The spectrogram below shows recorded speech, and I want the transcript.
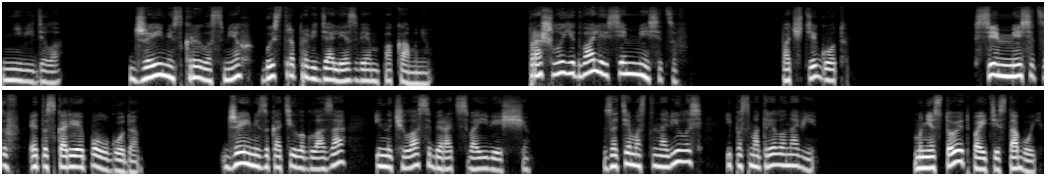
не видела. Джейми скрыла смех, быстро проведя лезвием по камню. Прошло едва ли семь месяцев. Почти год. Семь месяцев — это скорее полгода. Джейми закатила глаза и начала собирать свои вещи. Затем остановилась и посмотрела на Ви. «Мне стоит пойти с тобой?»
